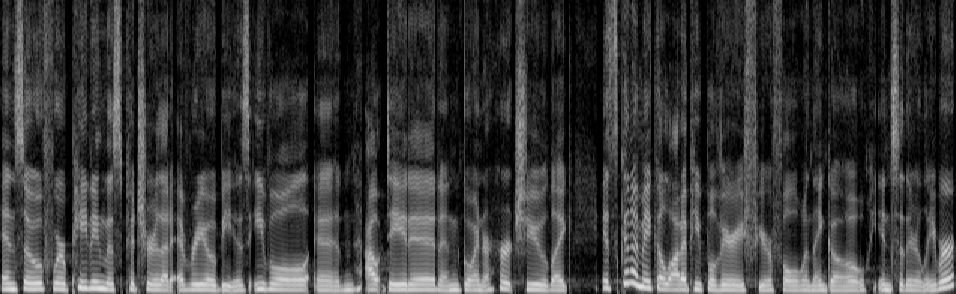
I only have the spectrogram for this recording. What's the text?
And so, if we're painting this picture that every OB is evil and outdated and going to hurt you, like it's going to make a lot of people very fearful when they go into their labor,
